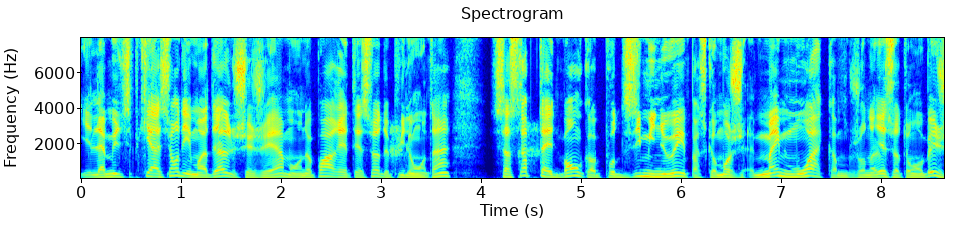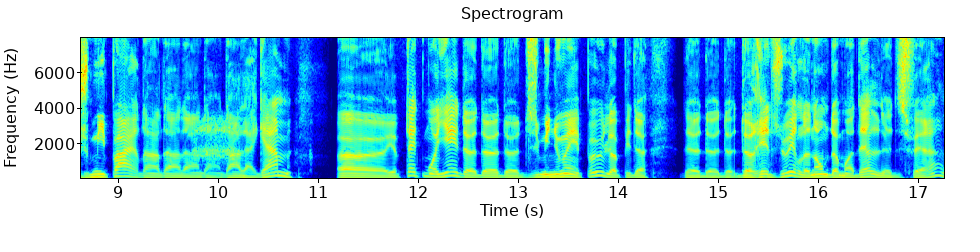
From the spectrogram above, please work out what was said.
la multiplication des modèles chez GM, on n'a pas arrêté ça depuis longtemps. Ça serait peut-être bon pour diminuer, parce que moi, même moi, comme journaliste automobile, je m'y perds dans, la gamme. Euh, il y a peut-être moyen de, diminuer un peu, puis de, de, réduire le nombre de modèles différents.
